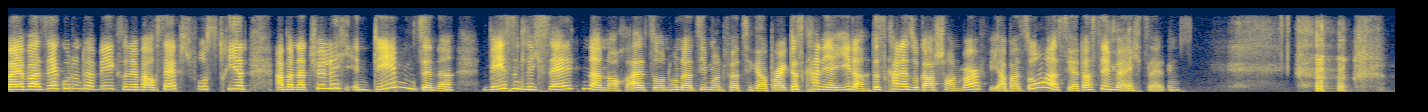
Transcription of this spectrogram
weil er war sehr gut unterwegs und er war auch selbst frustriert, aber natürlich in dem Sinne wesentlich seltener noch als so ein 147er Break. Das kann ja jeder, das kann ja sogar Sean Murphy, aber sowas ja, das sehen wir echt selten.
